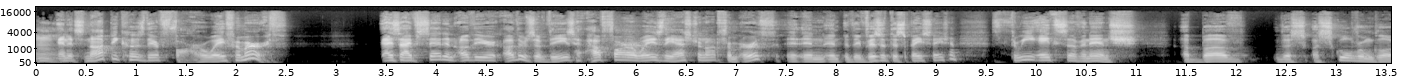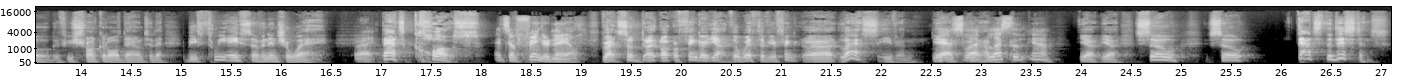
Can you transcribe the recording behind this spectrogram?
Mm. And it's not because they're far away from Earth. As I've said in other others of these, how far away is the astronaut from Earth? In, in, they visit the space station, three eighths of an inch above the a schoolroom globe. If you shrunk it all down to that, it'd be three eighths of an inch away. Right. That's close, It's a fingernail. right? So, uh, or finger, yeah, the width of your finger, uh, less even. Yes, Yeah, le- less than yeah. yeah, yeah. So, so that's the distance.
